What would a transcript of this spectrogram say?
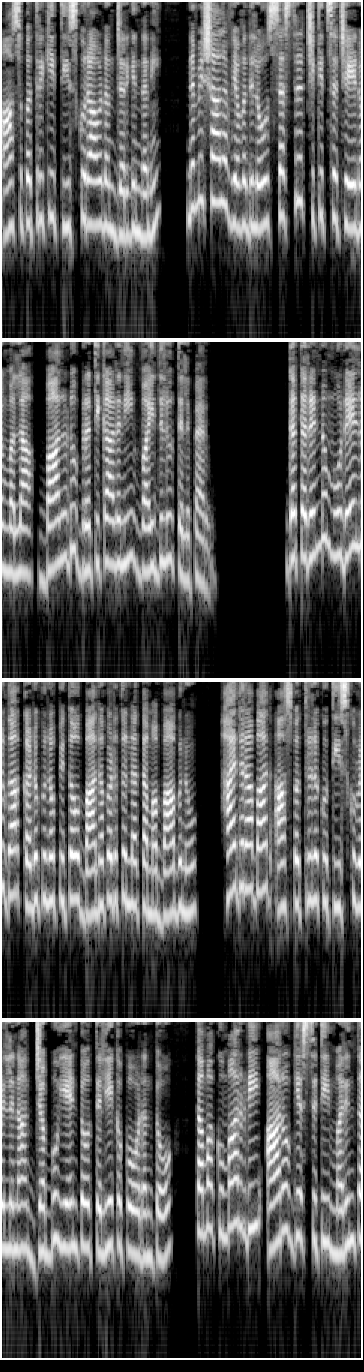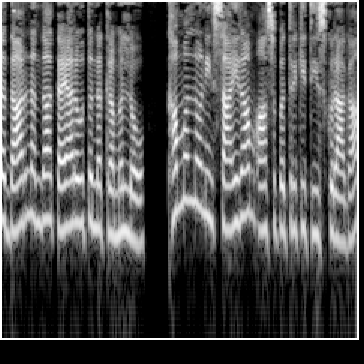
ఆసుపత్రికి తీసుకురావడం జరిగిందని నిమిషాల వ్యవధిలో శస్త్రచికిత్స చేయడం వల్ల బాలుడు బ్రతికాడని వైద్యులు తెలిపారు. గత రెండు మూడేళ్ళుగా కడుపు నొప్పితో బాధపడుతున్న తమ బాబును హైదరాబాద్ ఆసుపత్రులకు తీసుకువెళ్ళిన జబ్బు ఏంటో తెలియకపోవడంతో తమ కుమారుడి ఆరోగ్య స్థితి మరింత దారుణంగా తయారవుతున్న క్రమంలో ఖమ్మంలోని సాయిరాం ఆసుపత్రికి తీసుకురాగా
